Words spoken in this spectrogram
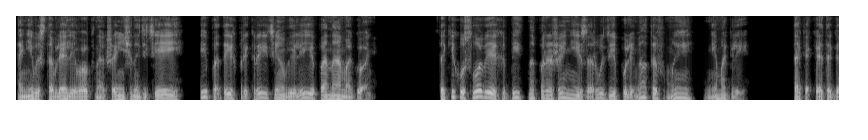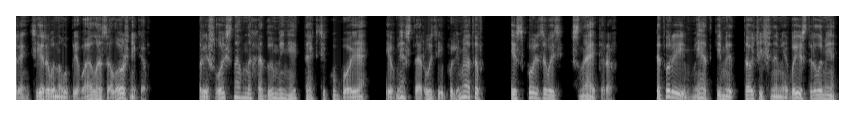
Они выставляли в окнах женщин и детей и под их прикрытием вели по нам огонь. В таких условиях бить на поражение из орудий пулеметов мы не могли, так как это гарантированно убивало заложников. Пришлось нам на ходу менять тактику боя и вместо орудий пулеметов использовать снайперов, которые меткими точечными выстрелами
